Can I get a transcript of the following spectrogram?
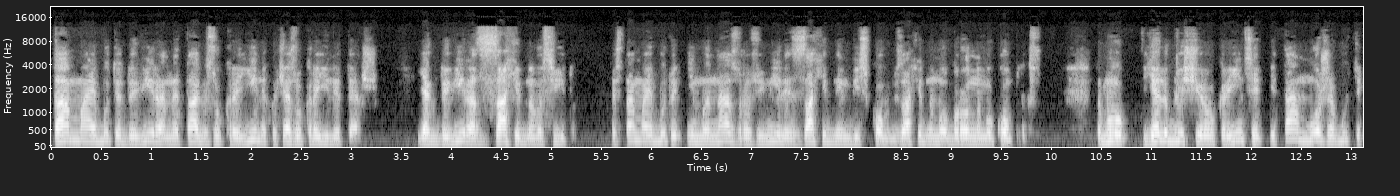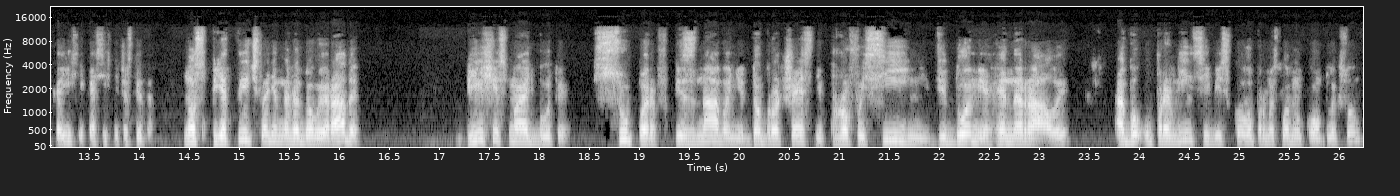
там має бути довіра не так з України, хоча з України теж, як довіра з західного світу. Тобто там має бути імена зрозумілі західним військовим, західному оборонному комплексу. Тому я люблю щиро українців, і там може бути яка їх, якась їхня частина. Но з п'яти членів наглядової ради більшість мають бути супер впізнавані, доброчесні, професійні, відомі генерали або управлінці військово-промисловим комплексом,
